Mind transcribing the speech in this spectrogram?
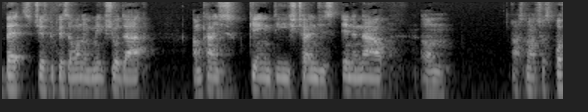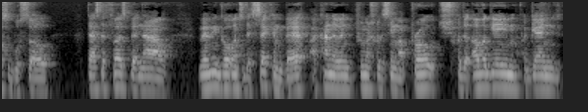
bets just because I want to make sure that I'm kind of just getting these challenges in and out um, as much as possible. So that's the first bet now. When we go on to the second bet, I kind of went pretty much for the same approach. For the other game, again,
